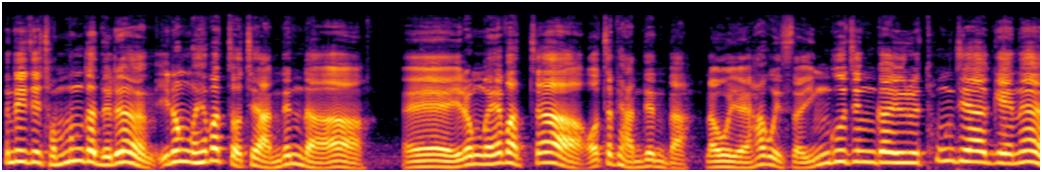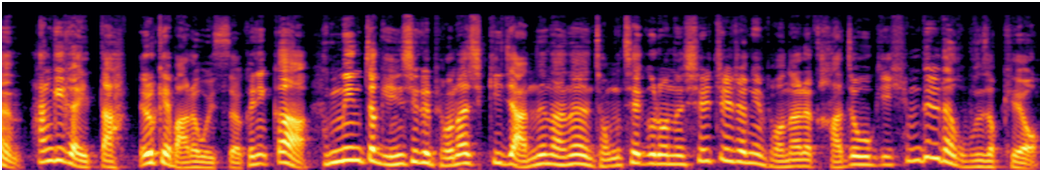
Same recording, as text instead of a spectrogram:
근데 이제 전문가들은 이런 거 해봤자 어차피 안 된다. 예, 이런 거 해봤자 어차피 안 된다 라고 하고 있어요. 인구 증가율을 통제하기에는 한계가 있다. 이렇게 말하고 있어요. 그러니까 국민적 인식을 변화시키지 않는 한은 정책으로는 실질적인 변화를 가져오기 힘들다고 분석해요.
